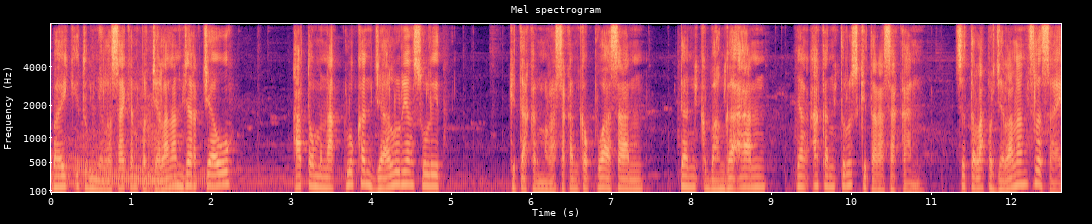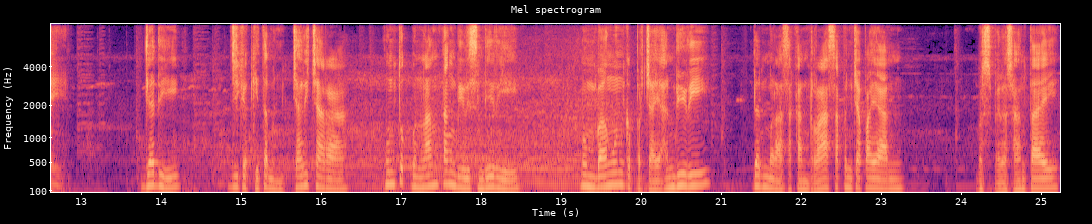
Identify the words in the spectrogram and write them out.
baik itu menyelesaikan perjalanan jarak jauh atau menaklukkan jalur yang sulit, kita akan merasakan kepuasan dan kebanggaan yang akan terus kita rasakan setelah perjalanan selesai. Jadi, jika kita mencari cara untuk menantang diri sendiri, membangun kepercayaan diri, dan merasakan rasa pencapaian, bersepeda santai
